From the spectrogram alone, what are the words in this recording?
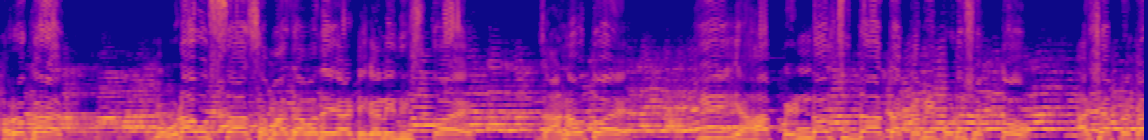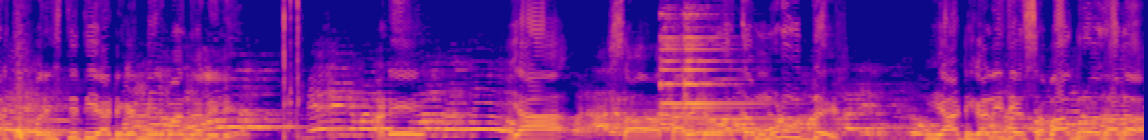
खरोखरच एवढा उत्साह समाजामध्ये या ठिकाणी दिसतो आहे जाणवतो आहे की हा पेंडॉलसुद्धा आता कमी पडू शकतो अशा प्रकारची परिस्थिती या ठिकाणी निर्माण झालेली आहे. आणि या सा कार्यक्रमाचा मूळ उद्देश या ठिकाणी जे सभागृह झालं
